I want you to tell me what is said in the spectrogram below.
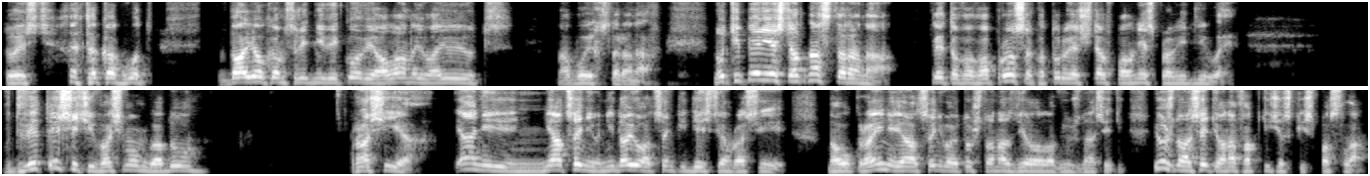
То есть это как вот в далеком средневековье аланы воюют на обоих сторонах. Но теперь есть одна сторона этого вопроса, которую я считаю вполне справедливой. В 2008 году Россия, я не, не оцениваю, не даю оценки действиям России на Украине, я оцениваю то, что она сделала в Южной Осетии. Южную Осетию она фактически спасла.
